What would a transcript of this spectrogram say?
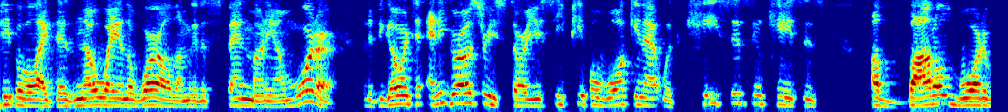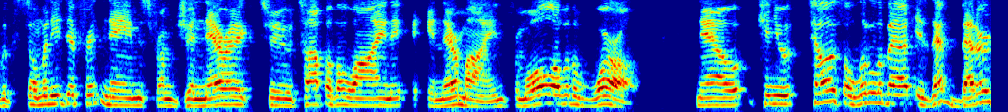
people were like, "There's no way in the world I'm going to spend money on water." But if you go into any grocery store, you see people walking out with cases and cases of bottled water with so many different names, from generic to top of the line in their mind, from all over the world. Now, can you tell us a little about, is that better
